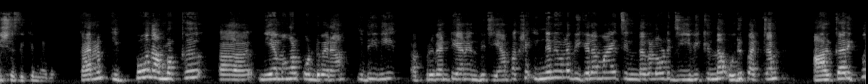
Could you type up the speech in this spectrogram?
വിശ്വസിക്കുന്നത്. കാരണം ഇപ്പോ നമുക്ക് നിയമങ്ങൾ കൊണ്ടുവരാം. ഇത് ഇനി പ്രിവെന്റ് ചെയ്യാൻ എന്ത് ചെയ്യാം? പക്ഷെ ഇങ്ങനെയുള്ള വികലമായ ചിന്തകളോട് ജീവിക്കുന്ന ഒരു പറ്റം ആൾക്കാർ ഇപ്പൊ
